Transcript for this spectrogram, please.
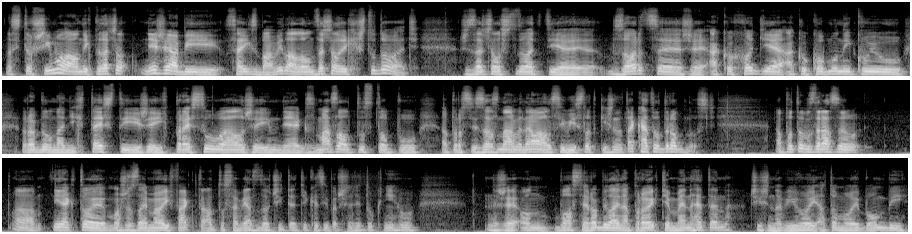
a si to všimol a on ich začal, nie že aby sa ich zbavil, ale on začal ich študovať. Že začal študovať tie vzorce, že ako chodia, ako komunikujú, robil na nich testy, že ich presúval, že im nejak zmazal tú stopu a proste zaznamenával si výsledky, že no takáto drobnosť. A potom zrazu, a inak to je možno zaujímavý fakt, a to sa viac dočítate, keď si prečítate tú knihu, že on vlastne robil aj na projekte Manhattan, čiže na vývoj atomovej bomby. E,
